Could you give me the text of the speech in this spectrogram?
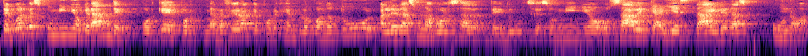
te vuelves un niño grande. ¿Por qué? Porque me refiero a que, por ejemplo, cuando tú le das una bolsa de dulces a un niño o sabe que ahí está y le das uno,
